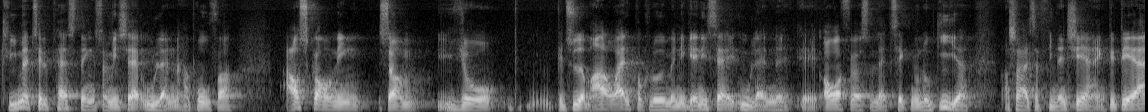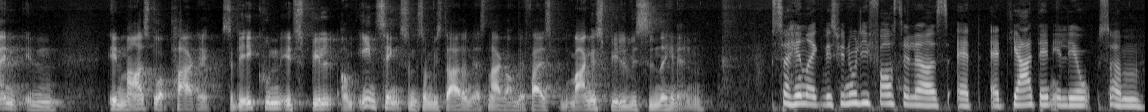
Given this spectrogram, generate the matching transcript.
klimatilpasning, som især ulandene har brug for. Afskovning, som jo betyder meget overalt på kloden, men igen især i ulandene, øh, overførsel af teknologier, og så altså finansiering. Det, det er en, en, en meget stor pakke, så det er ikke kun et spil om én ting, som, som vi startede med at snakke om, men faktisk mange spil ved siden af hinanden. Så Henrik, hvis vi nu lige forestiller os, at, at jeg er den elev, som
